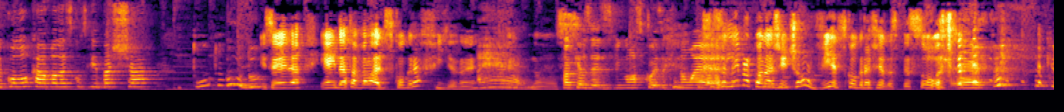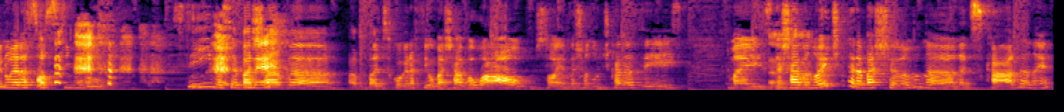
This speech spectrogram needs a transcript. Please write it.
Você colocava lá e você conseguia baixar. Tudo. Tudo. Isso ainda, e ainda tava lá, discografia, né? É. Nossa. Só que às vezes vinham umas coisas que não Você é. lembra quando a gente ouvia a discografia das pessoas? é que não era só single. Sim, Né? você baixava a, a discografia, eu baixava o álbum, só ia baixando um de cada vez. Mas Aham. deixava a noite inteira baixando na, na discada, né?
